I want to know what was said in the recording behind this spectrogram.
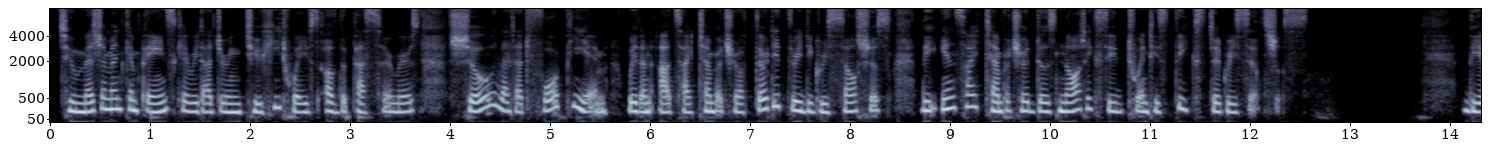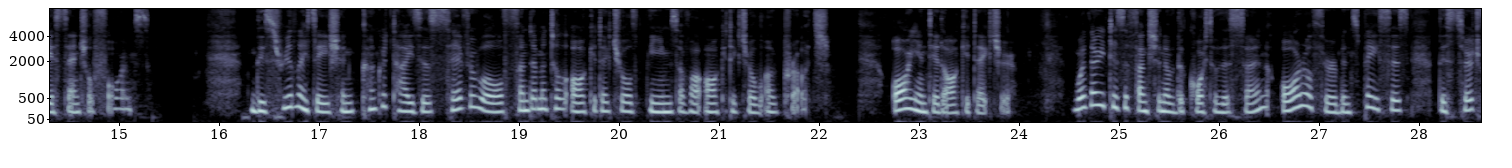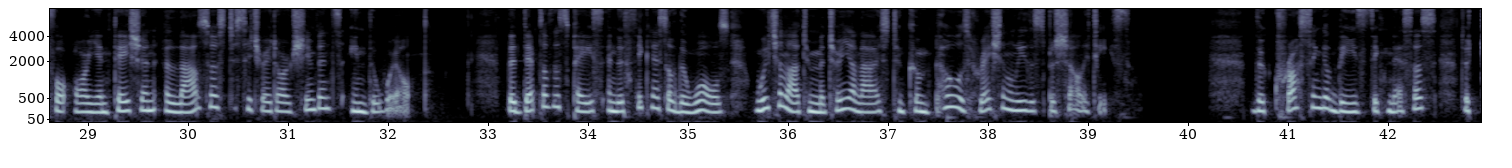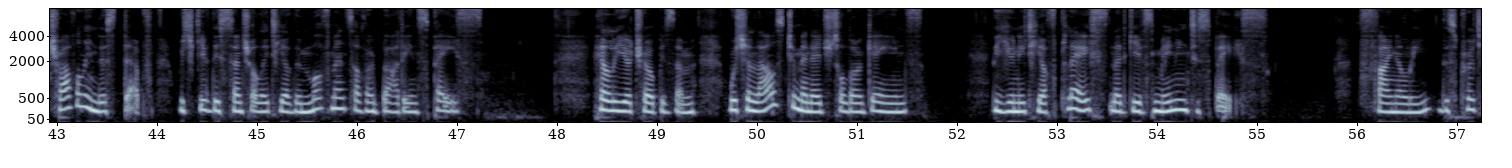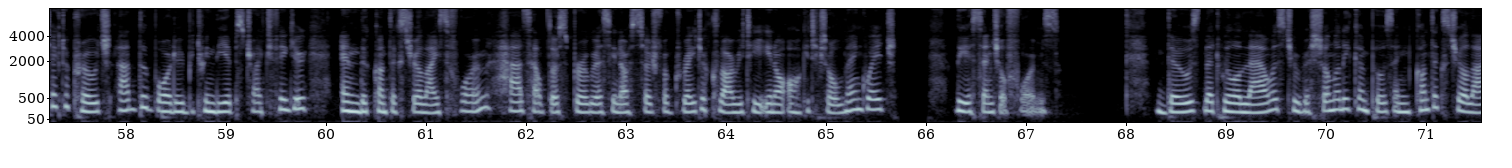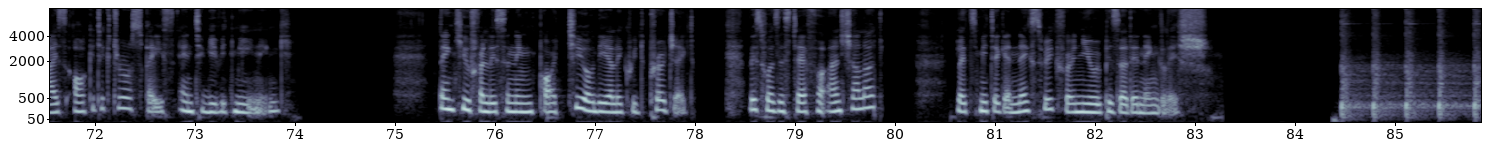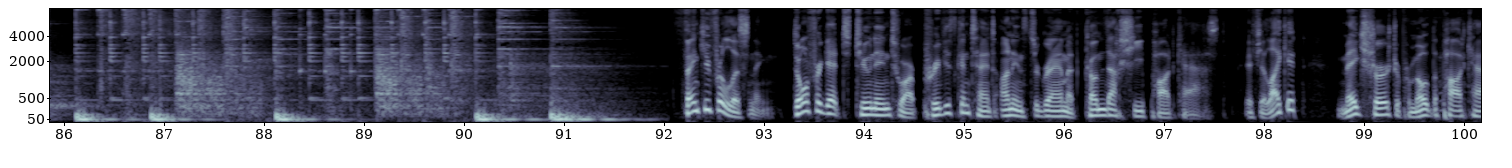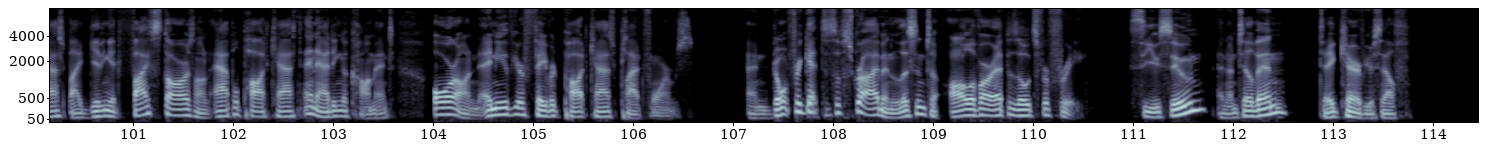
Two measurement campaigns carried out during two heat waves of the past summers show that at 4 p.m., with an outside temperature of 33 degrees Celsius, the inside temperature does not exceed 26 degrees Celsius. The essential forms. This realization concretizes several fundamental architectural themes of our architectural approach. Oriented architecture, whether it is a function of the course of the sun or of urban spaces, this search for orientation allows us to situate our achievements in the world. The depth of the space and the thickness of the walls, which allow to materialize to compose rationally the specialities. The crossing of these thicknesses, the travel in this depth, which give the centrality of the movements of our body in space. Heliotropism, which allows to manage solar gains the unity of place that gives meaning to space. Finally, this project approach at the border between the abstract figure and the contextualized form has helped us progress in our search for greater clarity in our architectural language, the essential forms. Those that will allow us to rationally compose and contextualize architectural space and to give it meaning. Thank you for listening part 2 of the Liquid project. This was Esther for Anne-Charlotte Let's meet again next week for a new episode in English. Thank you for listening. Don't forget to tune in to our previous content on Instagram at Comme Podcast. If you like it, make sure to promote the podcast by giving it five stars on Apple Podcast and adding a comment, or on any of your favorite podcast platforms. And don't forget to subscribe and listen to all of our episodes for free. See you soon, and until then, take care of yourself.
